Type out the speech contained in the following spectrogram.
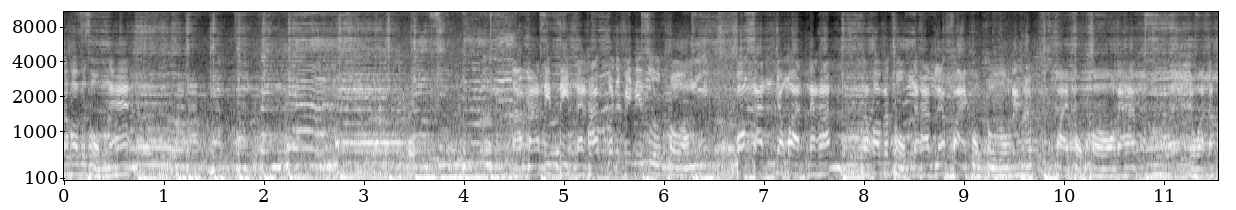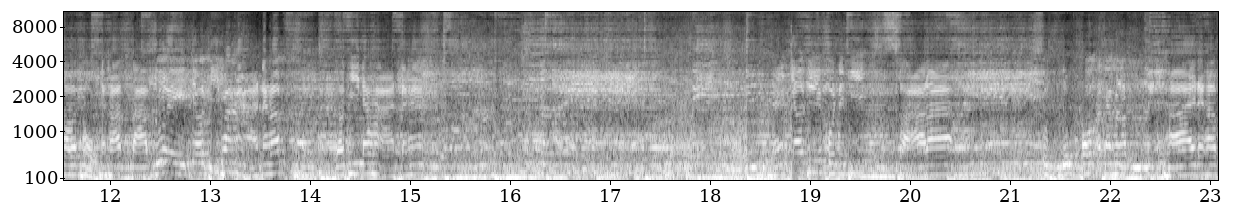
นครปฐมนะฮะ ตามมาติดนะครับ ก็จะเป็นในส่วนของป้องกันจังหวัดนะครับนครปฐมนะครับ และฝ่ายปกครองนะครับ ฝ่ายปกครองนะครับ จังหวัดนครปฐมนะครับ ตามด้วยเจ้าที่ทหารนะครับ เจ้าที่ทหารนะฮะและเจ้าที่มูลนิธิสาราสุดลุกเพราะห์นะครับปิดท้ายนะครับ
